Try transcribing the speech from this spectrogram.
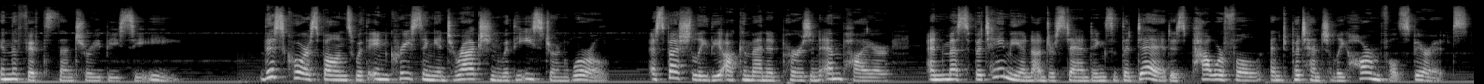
in the 5th century BCE. This corresponds with increasing interaction with the Eastern world, especially the Achaemenid Persian Empire and Mesopotamian understandings of the dead as powerful and potentially harmful spirits.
